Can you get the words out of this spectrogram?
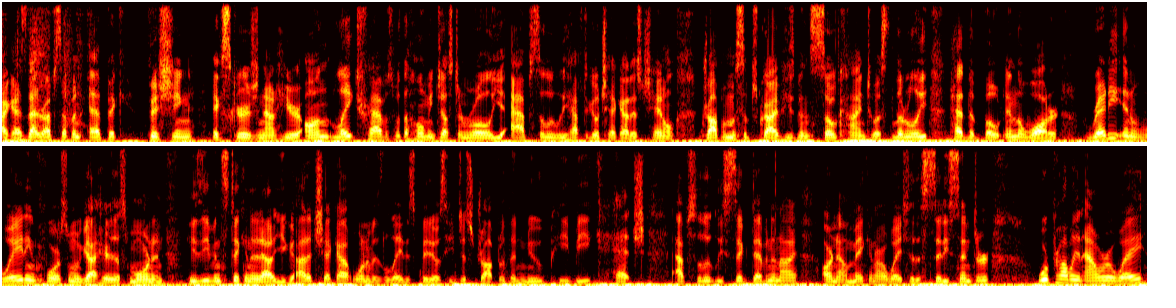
Right, guys, that wraps up an epic fishing excursion out here on Lake Travis with the homie Justin Royal. You absolutely have to go check out his channel. Drop him a subscribe. He's been so kind to us. Literally had the boat in the water, ready and waiting for us when we got here this morning. He's even sticking it out. You got to check out one of his latest videos he just dropped with a new PB catch. Absolutely sick. Devin and I are now making our way to the city center. We're probably an hour away,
